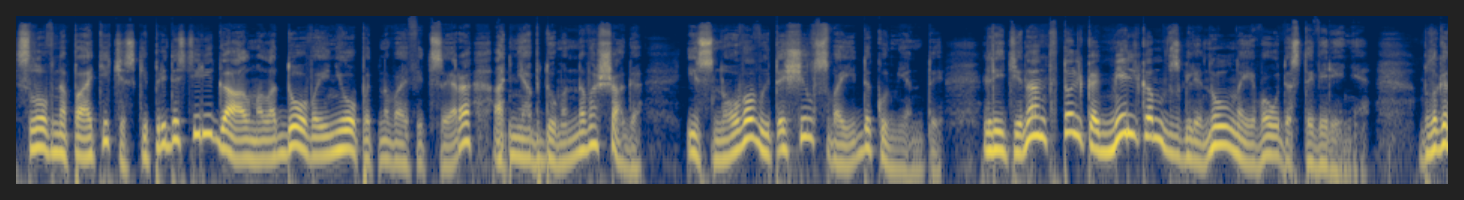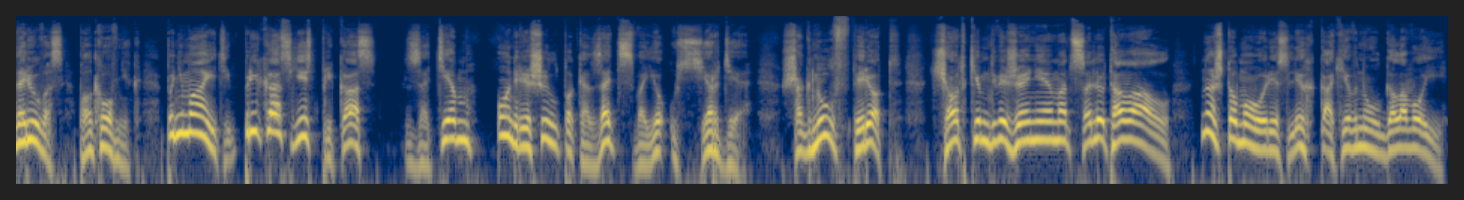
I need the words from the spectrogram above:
словно поотечески предостерегал молодого и неопытного офицера от необдуманного шага, и снова вытащил свои документы. Лейтенант только мельком взглянул на его удостоверение. «Благодарю вас, полковник. Понимаете, приказ есть приказ». Затем он решил показать свое усердие. Шагнул вперед, четким движением отсалютовал, на что Моури слегка кивнул головой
